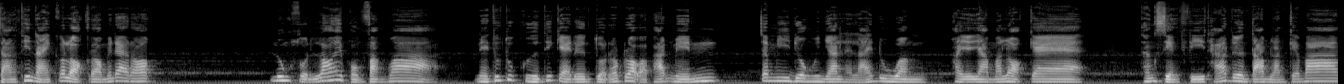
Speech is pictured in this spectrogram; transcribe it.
สางที่ไหนก็หลอกเราไม่ได้หรอกลุงสนเล่าให้ผมฟังว่า ในทุกๆ คืนที่แกเดินตรวจรอบๆอพาร์ตเมนต์จะมีดวงวิญญาณหลายๆ ดวง พยายามมาหลอกแก ทั้งเสียงฝีเท้าเดินตามหลังแกบ้าง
